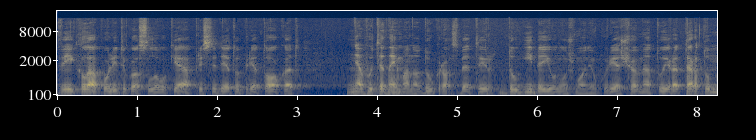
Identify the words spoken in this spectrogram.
veikla politikos laukia prisidėtų prie to, kad nebūtinai mano dukros, bet ir daugybė jaunų žmonių, kurie šiuo metu yra tartum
